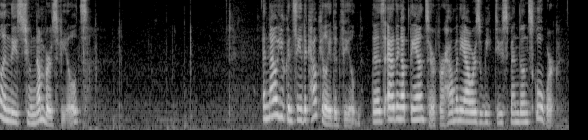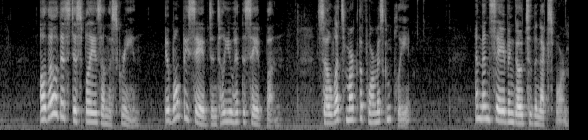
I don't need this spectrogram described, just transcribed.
Fill in these two numbers fields. And now you can see the calculated field that is adding up the answer for how many hours a week do you spend on schoolwork. Although this displays on the screen, it won't be saved until you hit the Save button. So let's mark the form as complete, and then save and go to the next form.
